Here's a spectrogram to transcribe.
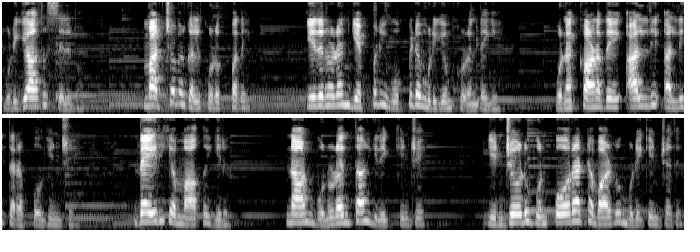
முடியாத செல்வம். மற்றவர்கள் கொடுப்பதை இதனுடன் எப்படி ஒப்பிட முடியும் குழந்தையே? உனக்கானதை அள்ளி அள்ளி தரப்போகின்றேன். தைரியமாக இரு. நான் உன்னுடன் தான் இருக்கின்றேன். இன்றோடு உன் போராட்ட வாழ்வு முடிகின்றது.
